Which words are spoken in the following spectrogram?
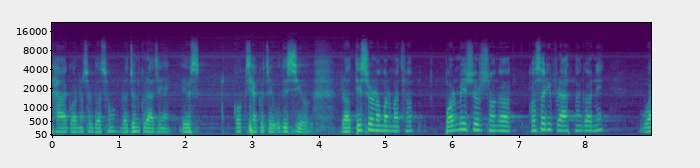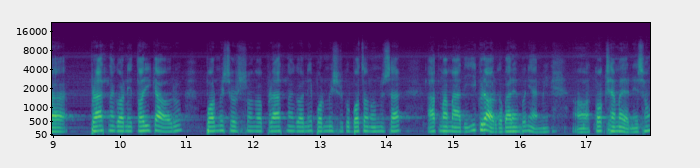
थाहा गर्न सक्दछौँ र जुन कुरा चाहिँ यस कक्षाको चाहिँ उद्देश्य हो। र तेस्रो नम्बरमा छ परमेश्वरसँग कसरी प्रार्थना गर्ने वा प्रार्थना गर्ने तरिकाहरू परमेश्वरसँग प्रार्थना गर्ने परमेश्वरको वचन अनुसार आत्मामा आदि यी कुराहरूको बारेमा पनि हामी कक्षामा हेर्नेछौँ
